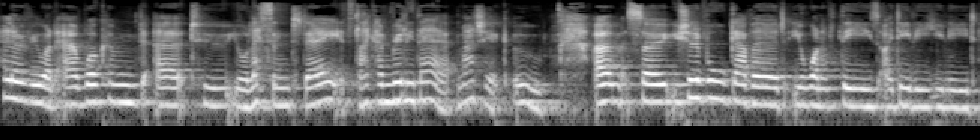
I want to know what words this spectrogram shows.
Hello everyone and welcome uh, to your lesson today. It's like I'm really there, magic, ooh. Um, so you should have all gathered your one of these. Ideally you need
